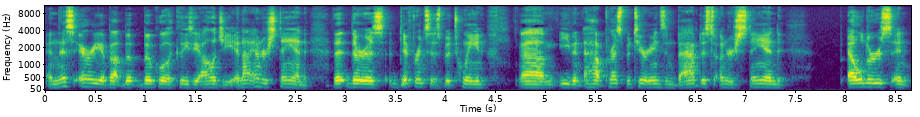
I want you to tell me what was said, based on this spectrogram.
And this area about biblical ecclesiology, and I understand that there is differences between um, even how Presbyterians and Baptists understand elders and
